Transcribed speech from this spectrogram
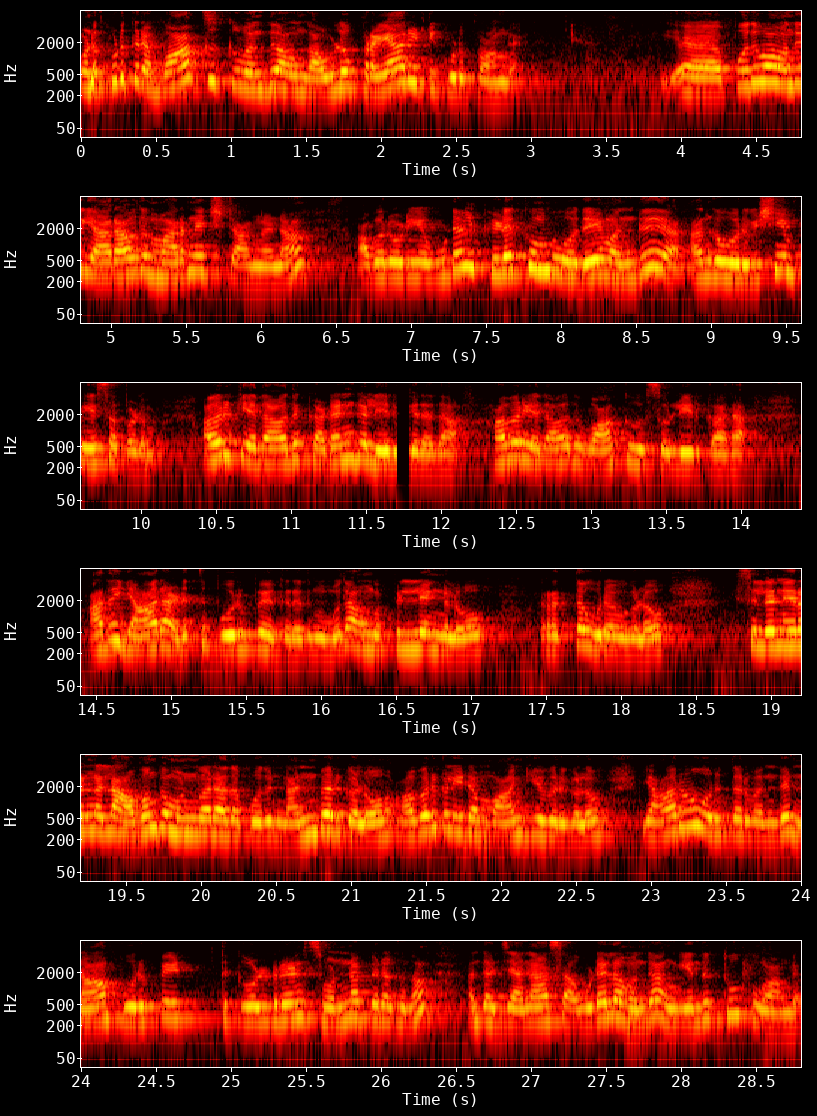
உனக்கு கொடுக்குற வாக்குக்கு வந்து அவங்க அவ்வளோ ப்ரையாரிட்டி கொடுப்பாங்க. பொதுவாக வந்து யாராவது மரணிச்சிட்டாங்கன்னா அவருடைய உடல் கிடக்கும் போதே வந்து அங்கே ஒரு விஷயம் பேசப்படும். அவருக்கு ஏதாவது கடன்கள் இருக்கிறதா? அவர் ஏதாவது வாக்கு சொல்லியிருக்காரா? அதை யார் அடுத்து பொறுப்பேற்கிறதுங்கும் போது அவங்க பிள்ளைங்களோ இரத்த உறவுகளோ சில நேரங்களில் அவங்க முன்வராத போது நண்பர்களோ அவர்களிடம் வாங்கியவர்களோ யாரோ ஒருத்தர் வந்து நான் பொறுப்பேற்று கொள்கிறேன்னு சொன்ன பிறகு தான் அந்த ஜனாசா உடலை வந்து அங்கேருந்து தூக்குவாங்க.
